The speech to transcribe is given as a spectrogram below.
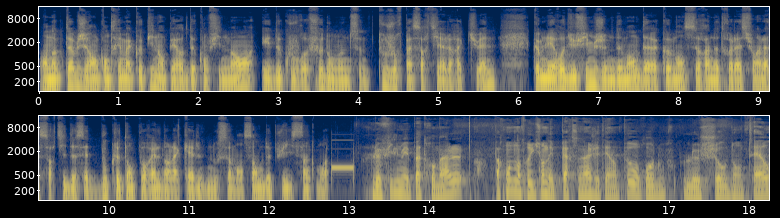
En octobre, j'ai rencontré ma copine en période de confinement et de couvre-feu dont nous ne sommes toujours pas sortis à l'heure actuelle. Comme les héros du film, je me demande euh, comment sera notre relation à la sortie de cette boucle temporelle dans laquelle nous sommes ensemble depuis cinq mois. Le film est pas trop mal. Par contre, l'introduction des personnages était un peu relou. Le show don't tell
